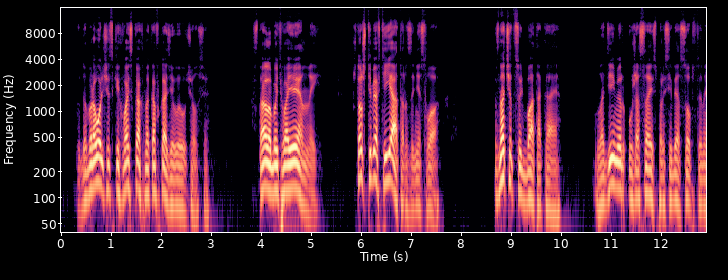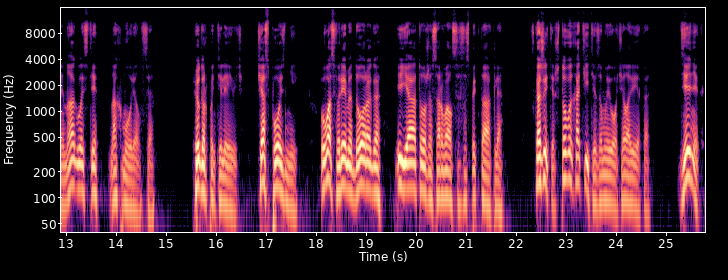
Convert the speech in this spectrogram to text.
— В добровольческих войсках на Кавказе выучился. — Стало быть, военный. Что ж тебя в театр занесло? — Значит, судьба такая. Владимир, ужасаясь про себя собственной наглости, нахмурился. — Федор Пантелеевич, час поздний. У вас время дорого, — и я тоже сорвался со спектакля. Скажите, что вы хотите за моего человека? Денег?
